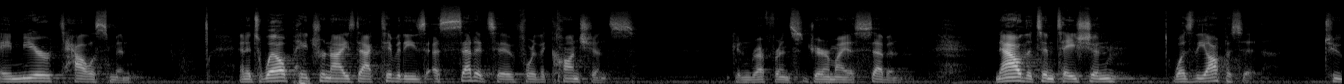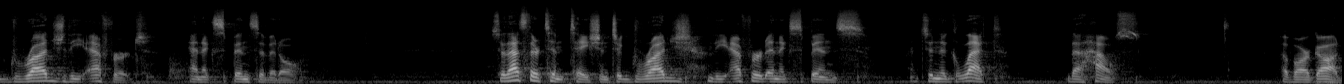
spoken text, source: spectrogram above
a mere talisman, and its well patronized activities a sedative for the conscience You can reference Jeremiah 7. Now the temptation was the opposite to grudge the effort and expense of it all. So that's their temptation to grudge the effort and expense, to neglect the house of our God.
